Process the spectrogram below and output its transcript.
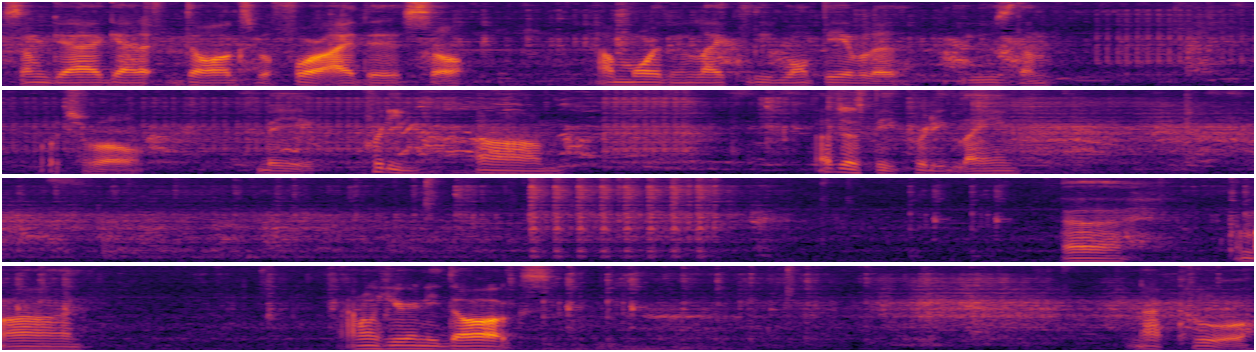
Some guy got dogs before I did, so I more than likely won't be able to use them. Which will be pretty um, That'll just be pretty lame. Uh, come on. I don't hear any dogs. Not cool.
